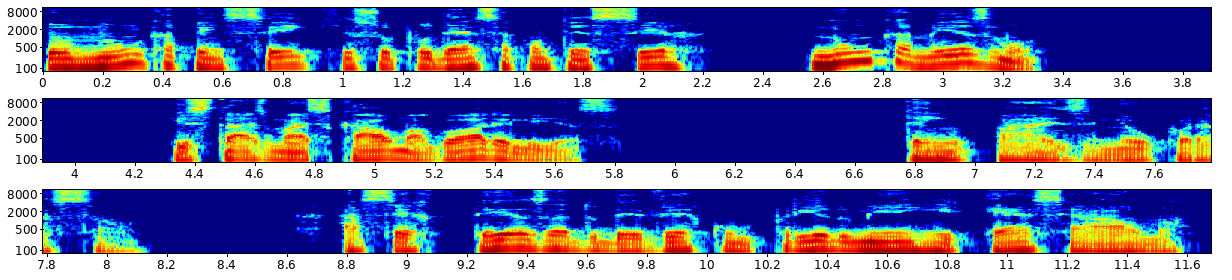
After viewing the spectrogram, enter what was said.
Eu nunca pensei que isso pudesse acontecer. Nunca mesmo. Estás mais calmo agora, Elias? Tenho paz em meu coração. A certeza do dever cumprido me enriquece a alma.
